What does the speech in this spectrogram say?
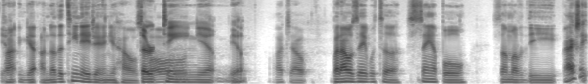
Yep. Got another teenager in your house. 13. Yep. Yep. Oh, watch out. But I was able to sample some of the. Actually,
